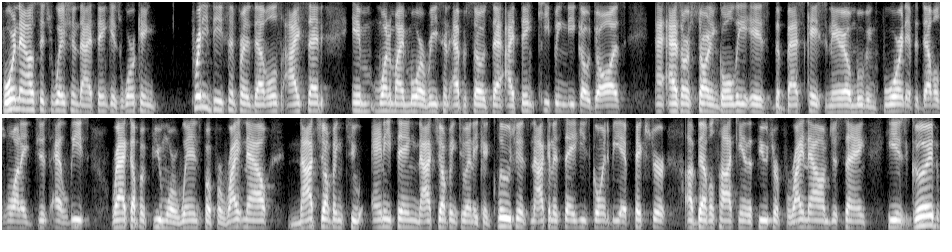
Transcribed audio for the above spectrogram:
for now situation that I think is working pretty decent for the Devils. I said in one of my more recent episodes that I think keeping Nico Daws as our starting goalie is the best case scenario moving forward if the Devils want to just at least rack up a few more wins. But for right now, not jumping to anything, not jumping to any conclusions, not going to say he's going to be a fixture of Devils hockey in the future. For right now, I'm just saying he is good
